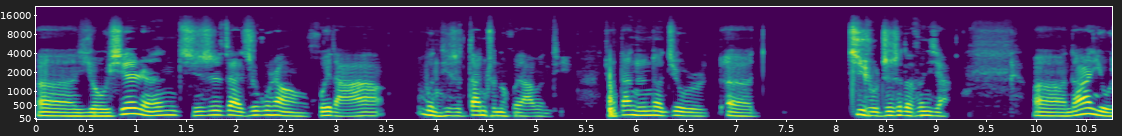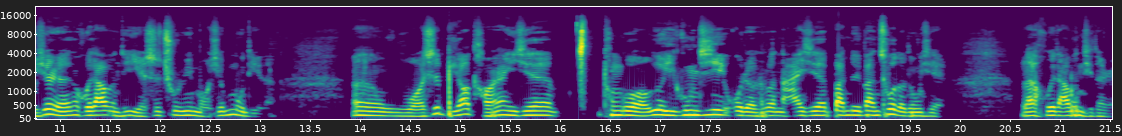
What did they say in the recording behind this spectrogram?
呃，有些人其实，在知乎上回答问题是单纯的回答问题，就单纯的就是呃技术知识的分享。呃，当然，有些人回答问题也是出于某些目的的。嗯，我是比较讨厌一些通过恶意攻击或者说拿一些半对半错的东西来回答问题的人，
